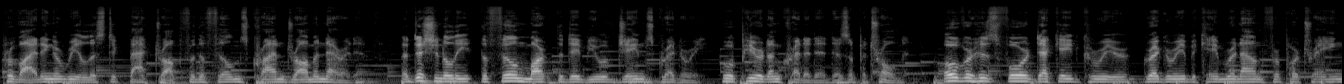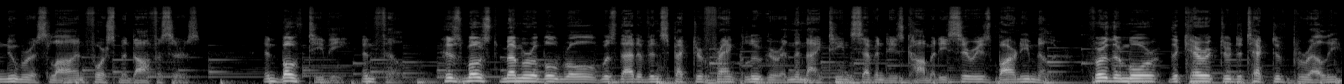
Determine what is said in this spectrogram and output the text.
providing a realistic backdrop for the film's crime drama narrative. Additionally, the film marked the debut of James Gregory, who appeared uncredited as a patrolman. Over his four decade career, Gregory became renowned for portraying numerous law enforcement officers in both TV and film. His most memorable role was that of Inspector Frank Luger in the 1970s comedy series Barney Miller. Furthermore, the character Detective Perelli,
